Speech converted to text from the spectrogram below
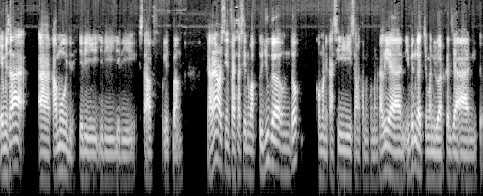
Kayak misalnya uh, kamu jadi jadi jadi staff lead bank, kalian harus investasiin waktu juga untuk komunikasi sama teman-teman kalian, even gak cuma di luar kerjaan gitu.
